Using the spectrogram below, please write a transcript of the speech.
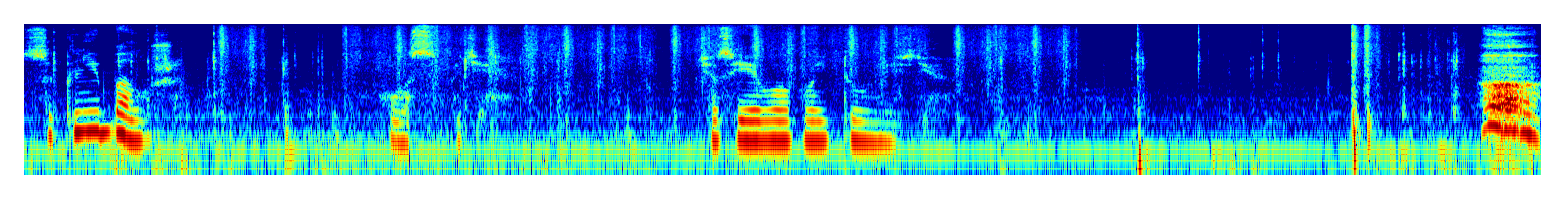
Заклебал уже. Господи. Сейчас я его обойду везде. А!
